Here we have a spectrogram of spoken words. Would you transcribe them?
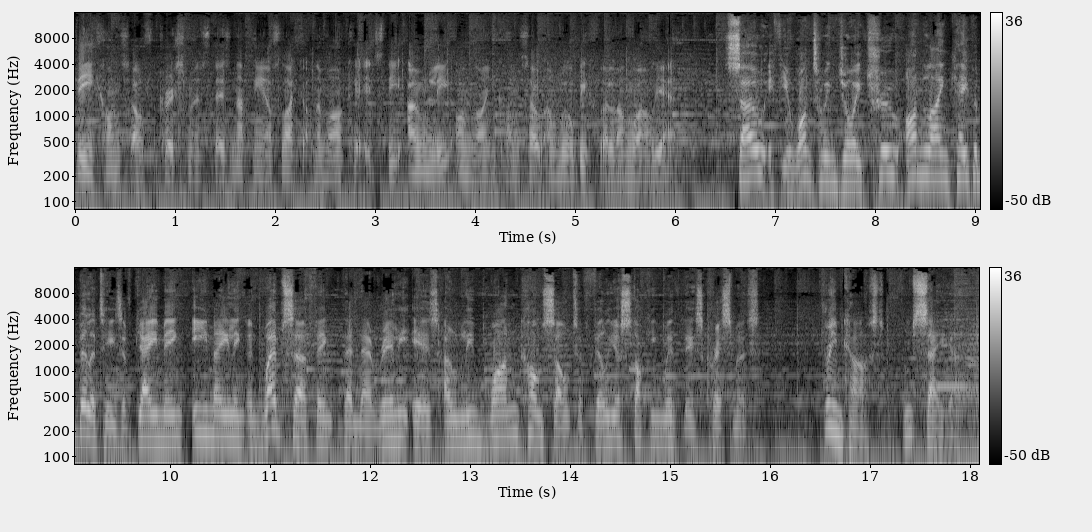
the console for Christmas. There's nothing else like it on the market. It's the only online console and will be for a long while yet. So, if you want to enjoy true online capabilities of gaming, emailing, and web surfing, then there really is only one console to fill your stocking with this Christmas Dreamcast from Sega.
